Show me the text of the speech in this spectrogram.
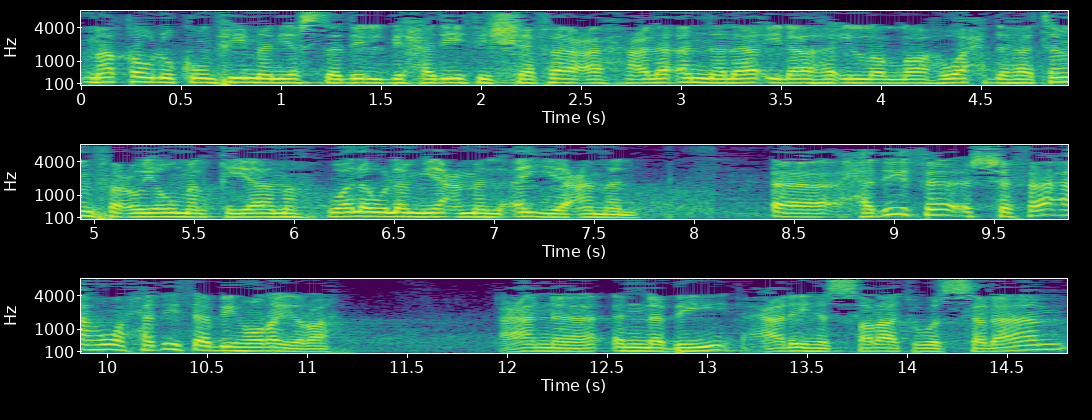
ما قولكم في من يستدل بحديث الشفاعة على أن لا إله إلا الله وحدها تنفع يوم القيامة ولو لم يعمل أي عمل؟ آه، حديث الشفاعة هو حديث أبي هريرة عن النبي عليه الصلاة والسلام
